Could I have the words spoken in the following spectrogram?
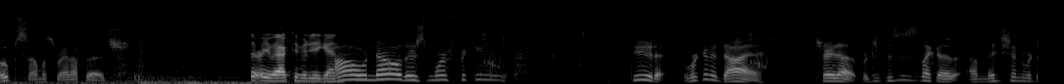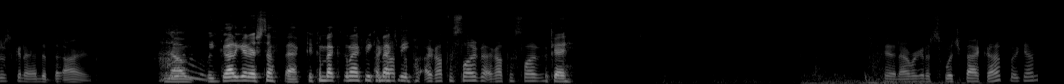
Oops, I almost ran off the edge. That radioactivity again? Oh no, there's more freaking. Dude, we're gonna die. Straight up. We're just. This is like a, a mission. We're just gonna end up dying. No, we gotta get our stuff back. Come back. Come back to me. I Come back to me. I got the slug. I got the slug. Okay. Okay, now we're gonna switch back up again.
